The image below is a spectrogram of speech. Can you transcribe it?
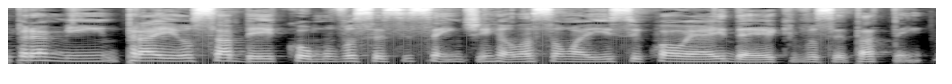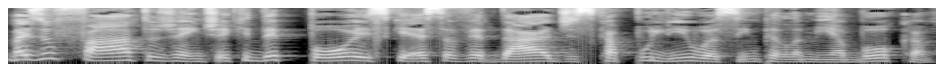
e-mail para mim para eu saber como você se sente em relação a isso e qual é a ideia que você tá tendo. Mas o fato, gente, é que depois que essa verdade escapuliu assim pela minha boca,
